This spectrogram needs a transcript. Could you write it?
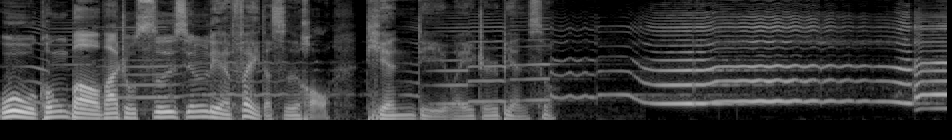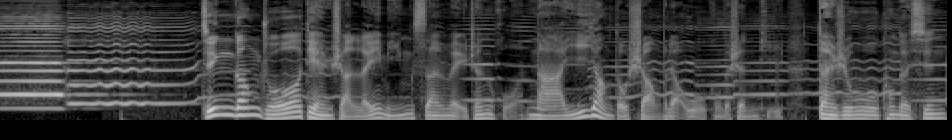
悟空爆发出撕心裂肺的嘶吼，天地为之变色。金刚镯电闪雷鸣，三味真火，哪一样都伤不了悟空的身体。但是悟空的心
